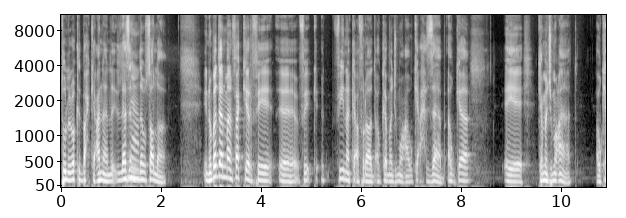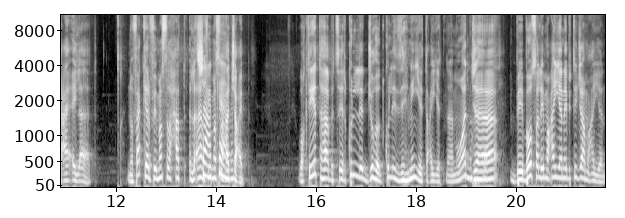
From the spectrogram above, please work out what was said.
طول الوقت بحكي عنها لازم نعم. نوصلها إنه بدل ما نفكر في في فينا كأفراد أو كمجموعة أو كأحزاب أو ك آه، كمجموعات أو كعائلات نفكر في مصلحة الآن في مصلحة كامل. شعب وقتيتها بتصير كل الجهد كل الذهنية تاعيتنا موجهة. ببوصلة معينة باتجاه معين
